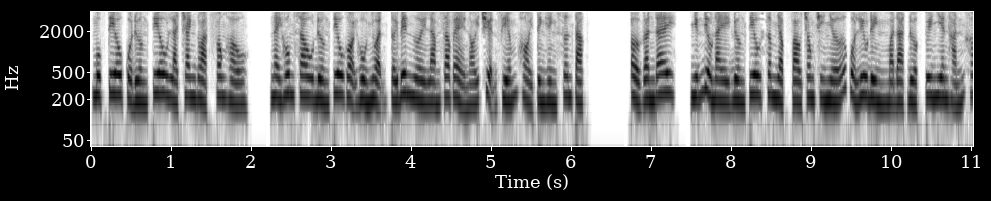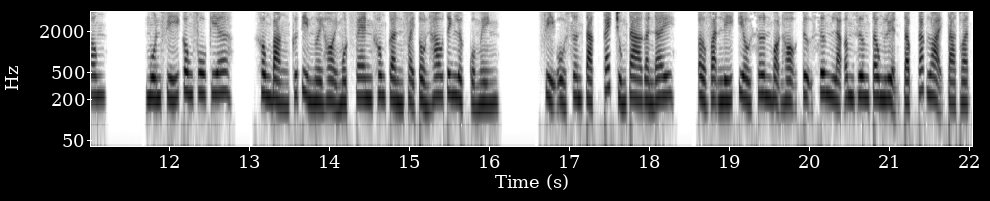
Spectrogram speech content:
mục tiêu của Đường Tiêu là tranh đoạt phong hầu. Ngày hôm sau Đường Tiêu gọi Hồ Nhuận tới bên người làm ra vẻ nói chuyện phiếm hỏi tình hình sơn tặc. Ở gần đây, những điều này Đường Tiêu xâm nhập vào trong trí nhớ của Lưu Đình mà đạt được tuy nhiên hắn không muốn phí công phu kia, không bằng cứ tìm người hỏi một phen không cần phải tổn hao tinh lực của mình. Phỉ ổ sơn tặc cách chúng ta gần đây, ở Vạn Lý Kiều Sơn bọn họ tự xưng là âm dương tông luyện tập các loại tà thuật.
